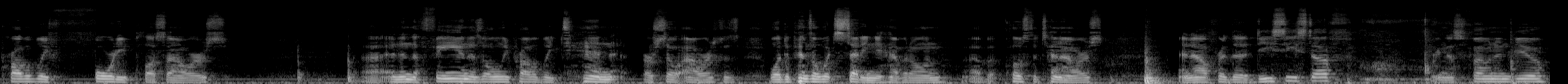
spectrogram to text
probably 40 plus hours. Uh, and then the fan is only probably 10 or so hours because, well, it depends on which setting you have it on, uh, but close to 10 hours. And now for the DC stuff, bring this phone in view.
